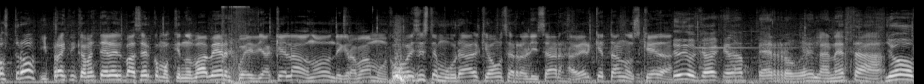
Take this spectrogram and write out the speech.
rostro y prácticamente él va a ser como que nos va a ver, pues de aquel lado, ¿no? Donde grabamos. ¿Cómo ves este mural que vamos a realizar? A ver qué tal nos queda. Yo digo que va a quedar perro, güey. La neta, yo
